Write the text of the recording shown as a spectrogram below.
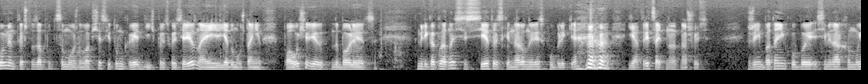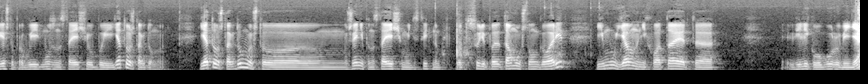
комменты, что запутаться можно. Вообще с YouTube какая-то дичь происходит. Серьезно, и я думал, что они по очереди добавляются. Смотри, как вы относитесь к Сиэтльской Народной Республике? я отрицательно отношусь. Жене Ботанику бы семинар Хамуе, чтобы пробудить музу настоящего БИ. Я тоже так думаю. Я тоже так думаю, что Жене по-настоящему действительно, вот судя по тому, что он говорит, ему явно не хватает э, великого гуру меня,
